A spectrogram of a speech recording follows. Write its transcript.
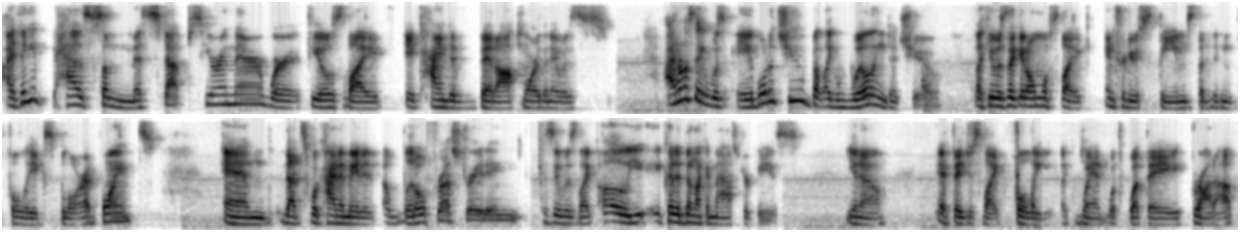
I think it has some missteps here and there where it feels like it kind of bit off more than it was. I don't say it was able to chew, but like willing to chew. Like it was like it almost like introduced themes that didn't fully explore at points. And that's what kind of made it a little frustrating because it was like, oh, you, it could have been like a masterpiece, you know, if they just like fully like went with what they brought up.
